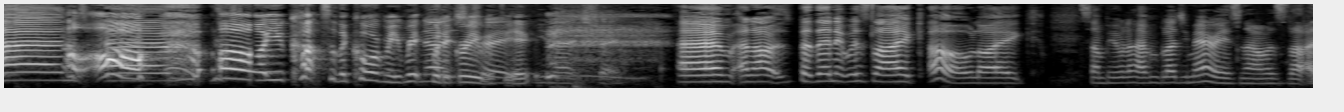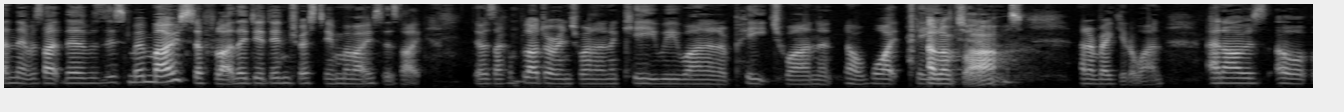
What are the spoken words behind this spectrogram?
and oh, um, oh, you cut to the core of me. Rick no, would agree true. with you. You know, it's true. Um, and I was, but then it was like, oh, like some people are having Bloody Marys, and I was like, and it was like there was this mimosa flight. They did interesting mimosas, like there was like a blood orange one and a kiwi one and a peach one and a white peach. I love that. And, and a regular one, and I was oh.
